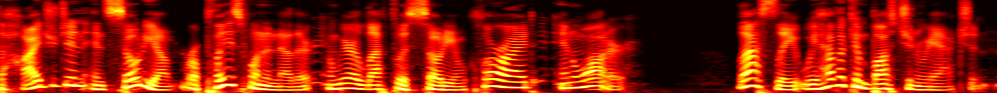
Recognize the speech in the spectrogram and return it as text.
The hydrogen and sodium replace one another and we are left with sodium chloride and water. Lastly, we have a combustion reaction.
